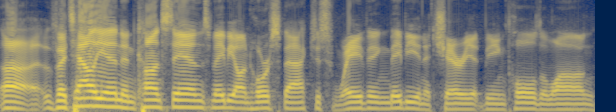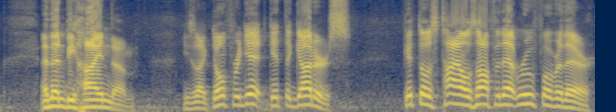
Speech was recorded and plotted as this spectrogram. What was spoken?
uh, Vitalian and Constans maybe on horseback, just waving, maybe in a chariot being pulled along. And then behind them, he's like, Don't forget, get the gutters. Get those tiles off of that roof over there.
